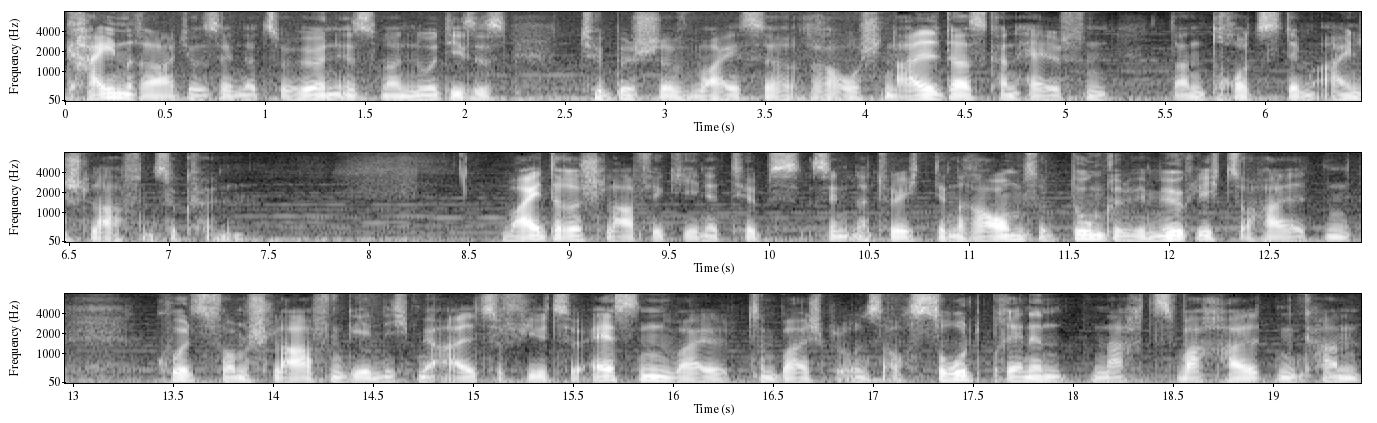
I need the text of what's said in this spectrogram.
kein Radiosender zu hören ist, sondern nur dieses typische weiße Rauschen. All das kann helfen, dann trotzdem einschlafen zu können. Weitere Schlafhygienetipps sind natürlich, den Raum so dunkel wie möglich zu halten, kurz vorm Schlafengehen nicht mehr allzu viel zu essen, weil zum Beispiel uns auch Sodbrennen nachts wach halten kann.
